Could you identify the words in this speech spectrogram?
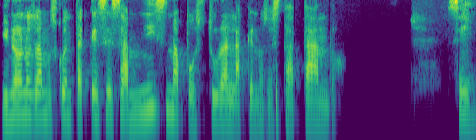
y no nos damos cuenta que es esa misma postura la que nos está atando. Sí,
